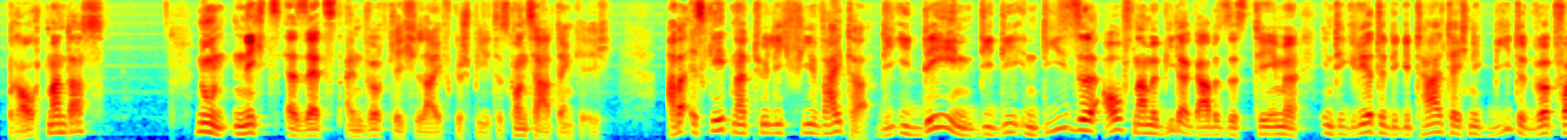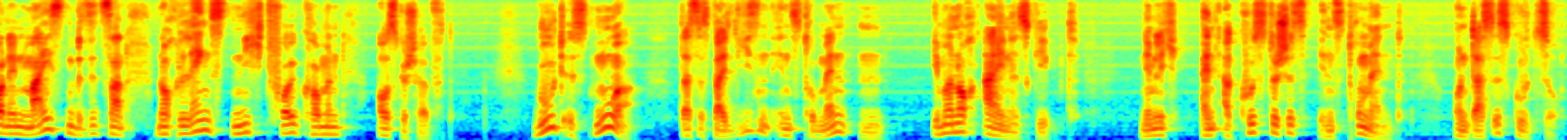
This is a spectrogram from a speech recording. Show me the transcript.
Braucht man das? Nun, nichts ersetzt ein wirklich live gespieltes Konzert, denke ich. Aber es geht natürlich viel weiter. Die Ideen, die die in diese Aufnahme-Wiedergabesysteme integrierte Digitaltechnik bietet, wird von den meisten Besitzern noch längst nicht vollkommen ausgeschöpft. Gut ist nur, dass es bei diesen Instrumenten immer noch eines gibt, nämlich ein akustisches Instrument. Und das ist gut so.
